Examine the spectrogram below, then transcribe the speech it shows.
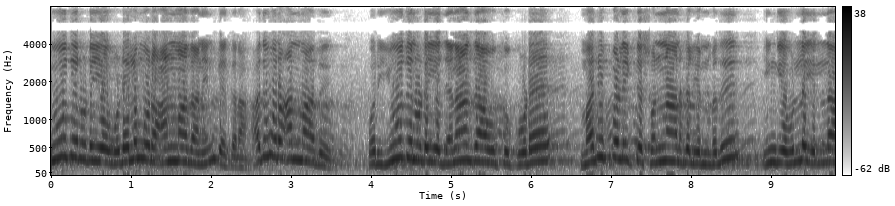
யூதருடைய உடலும் ஒரு ஆன்மா தானேன்னு கேட்கிறான். அது ஒரு ஆன்மா அது. ஒரு யூதனுடைய ஜனாசாவுக்கு கூட மதிப்பளிக்க சொன்னார்கள் என்பது இங்கே உள்ள எல்லா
